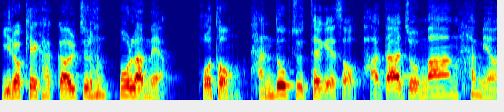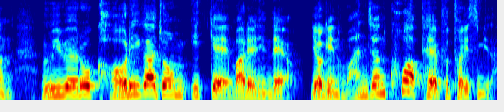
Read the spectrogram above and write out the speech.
이렇게 가까울 줄은 몰랐네요. 보통 단독주택에서 바다 조망 하면 의외로 거리가 좀 있게 마련인데요. 여긴 완전 코앞에 붙어 있습니다.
